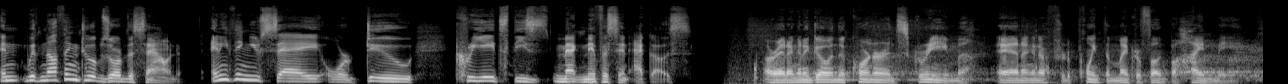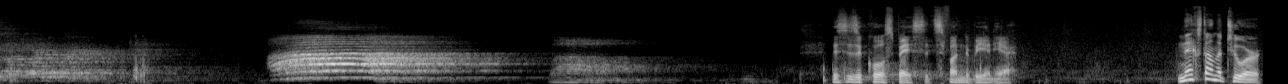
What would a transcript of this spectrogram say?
And with nothing to absorb the sound, anything you say or do creates these magnificent echoes. All right, I'm going to go in the corner and scream, and I'm going to sort of point the microphone behind me. Ah! Wow. This is a cool space. It's fun to be in here. Next on the tour,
